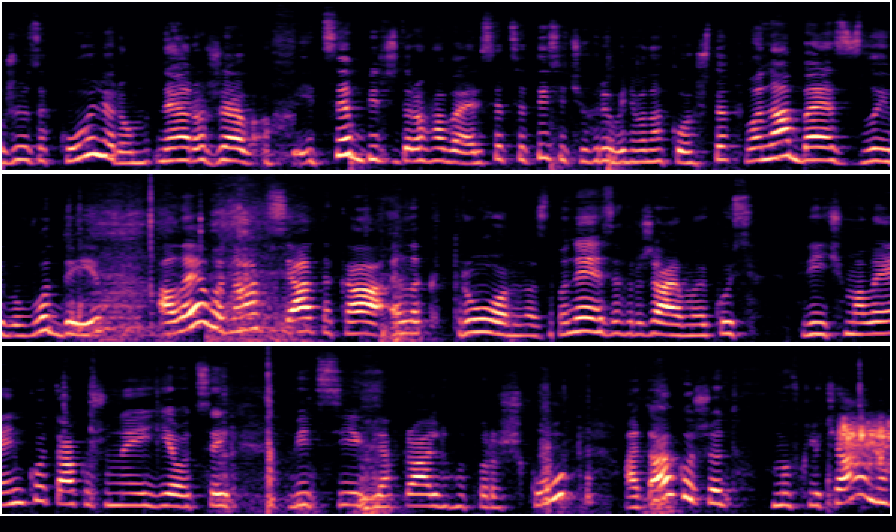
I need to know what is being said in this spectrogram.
уже за кольором не рожева. І це більш дорога версія. Це тисячу гривень вона коштує. Вона без зливу води, але вона вся така електронна. У неї загружаємо якусь. Річ маленьку, також у неї є оцей відсік для прального порошку. А також от ми включаємо,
